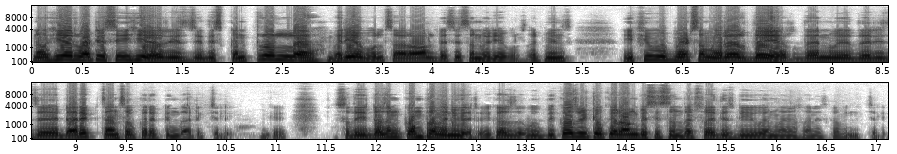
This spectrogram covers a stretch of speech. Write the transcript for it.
Now, here what you see here is this control uh, variables are all decision variables. That means, if you made some error there, then we, there is a direct chance of correcting that actually. Okay. So, this does not come from anywhere because we, because we took a wrong decision that is why this du n minus 1 is coming actually.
